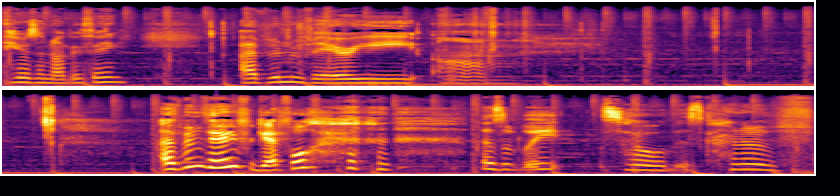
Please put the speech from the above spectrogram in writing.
Here's another thing. I've been very um i've been very forgetful as of late. So this kind of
